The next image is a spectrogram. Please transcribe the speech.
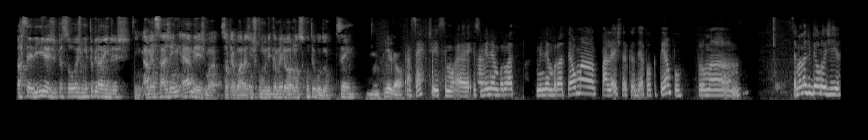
parcerias de pessoas muito grandes. Sim, a mensagem é a mesma, só que agora a gente comunica melhor o nosso conteúdo. Sim. Muito legal. Tá certíssimo. É, isso me lembrou, me lembrou até uma palestra que eu dei há pouco tempo para uma semana de biologia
